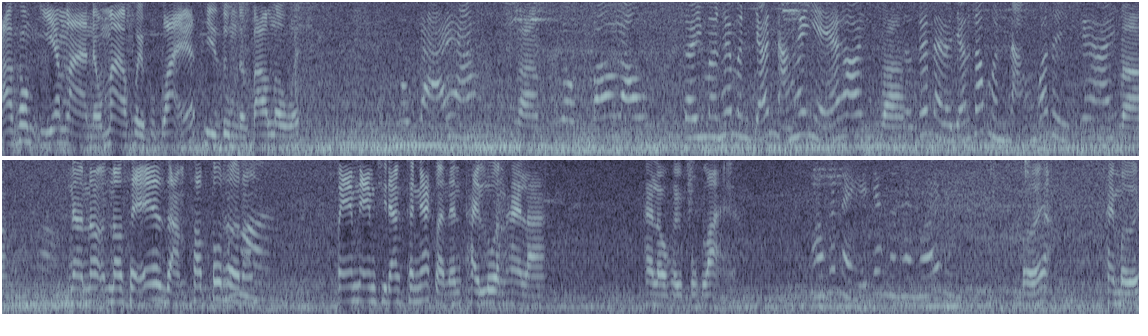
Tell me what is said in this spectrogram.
À không, ý em là nếu mà hồi phục lại ấy, thì dùng được bao lâu ấy? một cái hả Vâng. dùng bao lâu tùy mình hay mình chở nặng hay nhẹ thôi Vâng. Được cái này là giảm sóc mình nặng quá thì cái ấy Vâng. Nó, nó, nó sẽ giảm sóc tốt hơn Đúng không? rồi. Em em chỉ đang cân nhắc là nên thay luôn hay là hay là hồi phục lại. Ờ, cái này nghĩ chắc mình thay mới đi. Mới ạ thay mới.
